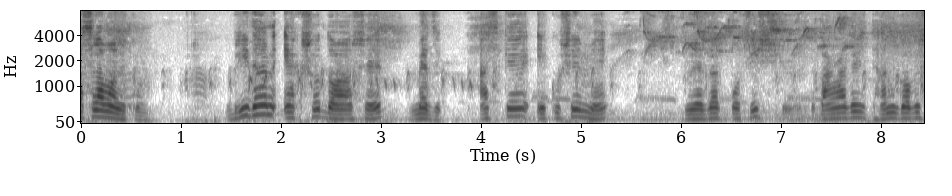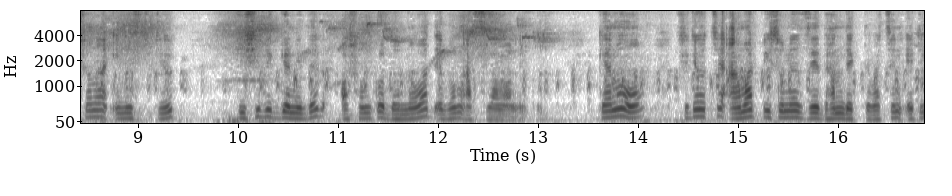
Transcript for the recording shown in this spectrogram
আসসালামু আলাইকুম। বিধান একশো দশের ম্যাজিক আজকে একুশে মে দুই হাজার পঁচিশ, বাংলাদেশ ধান গবেষণা ইনস্টিটিউট কৃষি বিজ্ঞানীদের অসংখ্য ধন্যবাদ এবং আসসালামু আলাইকুম। কেন? সেটা হচ্ছে আমার পিছনে যে ধান দেখতে পাচ্ছেন, এটি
